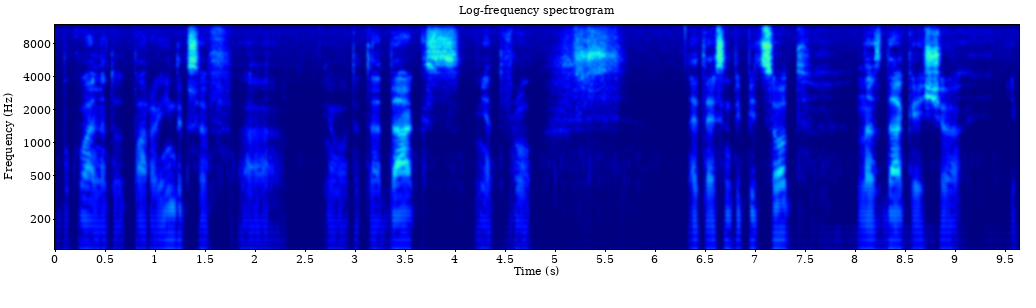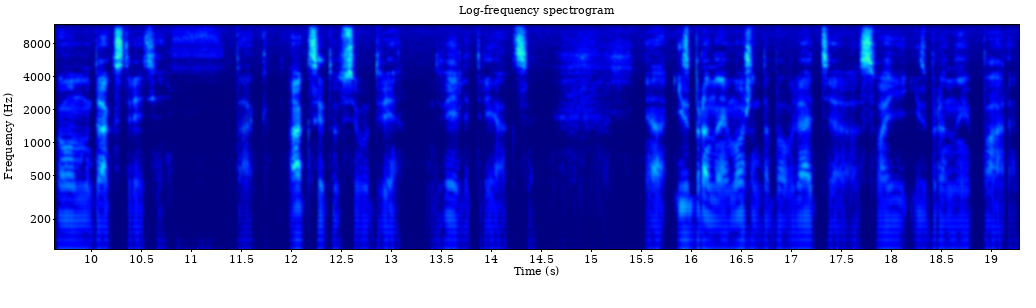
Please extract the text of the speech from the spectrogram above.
буквально тут пару индексов. А, вот это DAX, нет, вру. Это S&P 500, NASDAQ еще и, по-моему, DAX третий. Так, акции тут всего две. Две или три акции. Избранные можно добавлять свои избранные пары.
